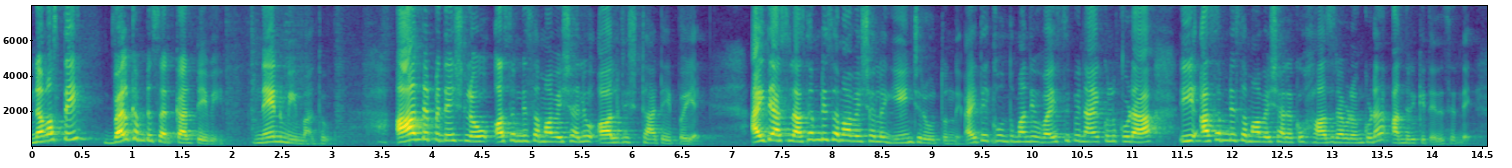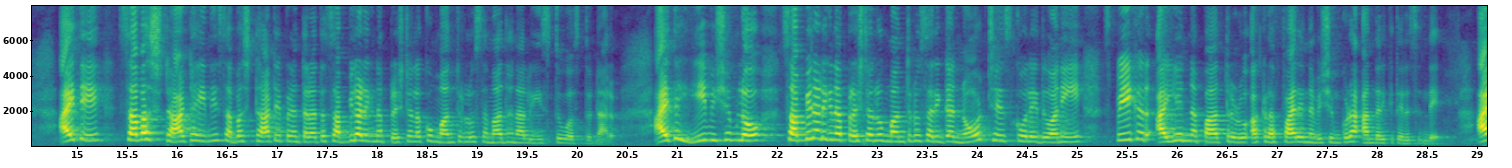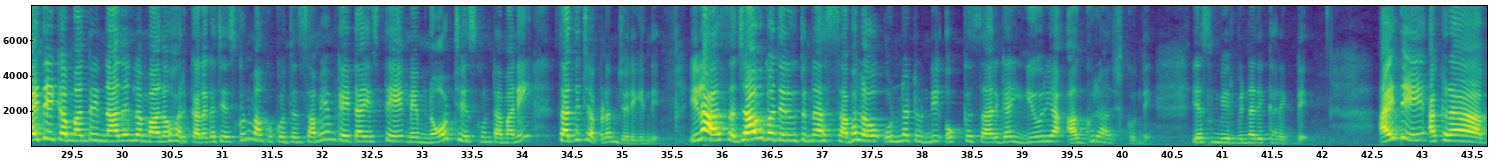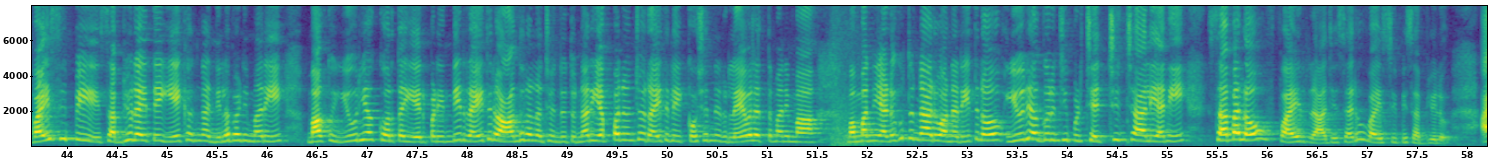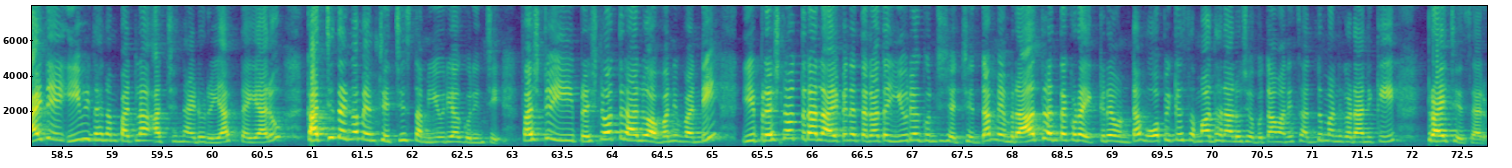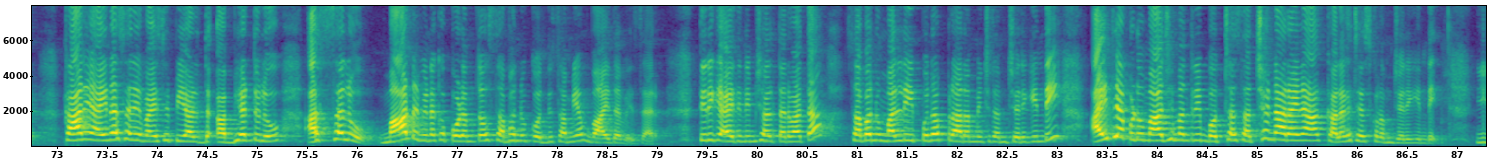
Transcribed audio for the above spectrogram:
నమస్తే welcome to సర్కార్ TV. నేను మీ మధు. ఆంధ్రప్రదేశ్లో అసెంబ్లీ సమావేశాలు ఆల్రెడీ స్టార్ట్ అయిపోయాయి. అయితే అసలు అసెంబ్లీ సమావేశాల్లో ఏం జరుగుతుంది? అయితే కొంతమంది వైసీపీ నాయకులు కూడా ఈ అసెంబ్లీ సమావేశాలకు హాజరవ్వడం కూడా అందరికీ తెలిసిందే. అయితే సభ స్టార్ట్ అయింది. సభ స్టార్ట్ అయిపోయిన తర్వాత సభ్యులు అడిగిన ప్రశ్నలకు మంత్రులు సమాధానాలు ఇస్తూ వస్తున్నారు. అయితే ఈ విషయంలో సభ్యులు అడిగిన ప్రశ్నలు మంత్రులు సరిగ్గా నోట్ చేసుకోలేదు అని స్పీకర్ అయ్యన్న పాత్రుడు అక్కడ ఫైర్ అయిన విషయం కూడా అందరికీ తెలిసిందే. అయితే ఇక మంత్రి నాదెండ్ల మనోహర్ కలగ చేసుకుని మాకు కొంచెం సమయం కేటాయిస్తే మేము నోట్ చేసుకుంటామని సర్ది చెప్పడం జరిగింది. ఇలా సజావుగా జరుగుతున్న సభలో ఉన్నటుండి ఒక్కసారిగా యూరియా అగ్గు రాజుకుంది ఎస్ మీరు విన్నది కరెక్టే. అయితే అక్కడ వైసీపీ సభ్యులైతే ఏకంగా నిలబడి మరి మాకు యూరియా కొరత ఏర్పడింది. రైతులు ఆందోళన చెందుతున్నారు. ఎప్పటి నుంచో రైతులు ఈ క్వశ్చన్ మీరు లేవలెత్తమని మా మమ్మల్ని అడుగుతున్నారు అన్న రీతిలో యూరియా గురించి ఇప్పుడు చర్చించాలి అని సభలో ఫైర్ రాజేశారు వైసీపీ సభ్యులు. అయితే ఈ విధానం పట్ల అచ్చెన్నాయుడు రియాక్ట్ అయ్యారు. ఖచ్చితంగా మేము చర్చిస్తాం యూరియా గురించి. ఫస్ట్ ఈ ప్రశ్నోత్తరాలు అవ్వనివ్వండి. ఈ ప్రశ్నోత్తరాలు అయిపోయిన తర్వాత యూరియా గురించి చర్చిద్దాం. మేము రాత్రంతా కూడా ఇక్కడే ఉంటాం. ఓపిక సమాధానాలు చెబుతామని సర్దుమనుగడానికి ట్రై చేశారు. కానీ అయినా సరే వైసీపీ అభ్యర్థులు అస్సలు మాట వినకపోవడంతో సభను కొద్ది సమయం వాయిదా వేశారు. తిరిగి ఐదు నిమిషాల తర్వాత సభను మళ్ళీ పునఃప్రారంభించడం జరిగింది. అయితే అప్పుడు మాజీ మంత్రి బొత్స సత్యనారాయణ కలగ చేసుకోవడం జరిగింది.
